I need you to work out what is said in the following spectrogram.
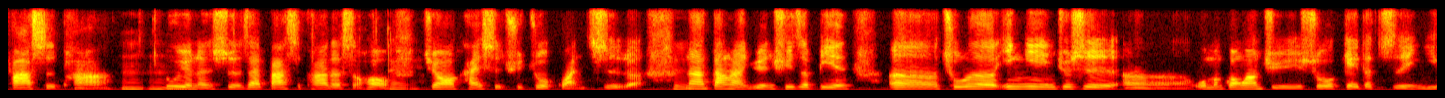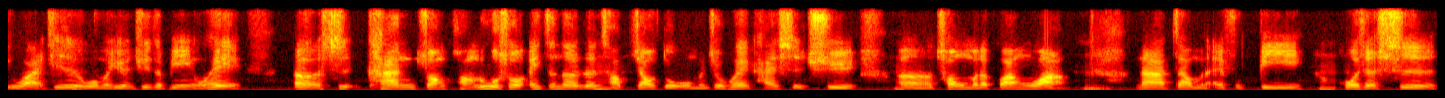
八十趴，嗯嗯，入园嗯人数在八十趴的时候就要开始去做管制了。是那当然，园区这边呃除了因应就是呃我们观光局所给的指引以外，其实我们园区这边也会。呃，是看状况。如果说，哎，真的人潮比较多，我们就会开始去，呃，从我们的官网，嗯。那在我们的 FB，、嗯。或者是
